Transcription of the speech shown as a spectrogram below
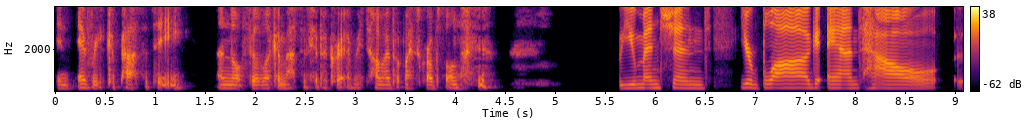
in every capacity and not feel like a massive hypocrite every time I put my scrubs on. You mentioned your blog and how uh,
